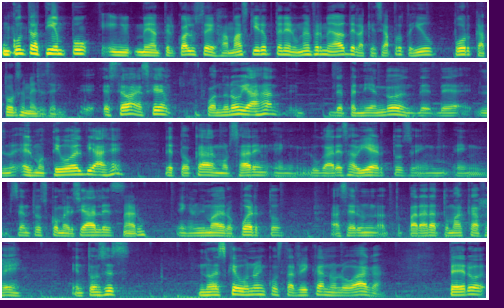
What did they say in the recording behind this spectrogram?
un contratiempo mediante el cual usted jamás quiere obtener una enfermedad de la que se ha protegido por 14 meses, serio. Eh, Esteban, es que cuando uno viaja, dependiendo del de, el motivo del viaje, le toca almorzar en, en lugares abiertos, en, en, centros comerciales, claro. en el mismo aeropuerto, hacer un, parar a tomar café. Entonces, no es que uno en Costa Rica no lo haga, pero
